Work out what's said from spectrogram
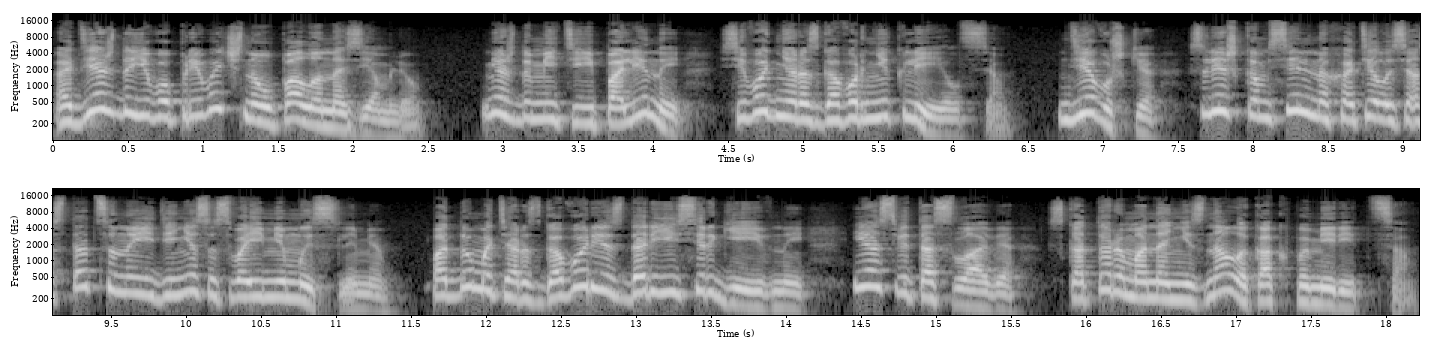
Одежда его привычно упала на землю. Между Митей и Полиной сегодня разговор не клеился. Девушке слишком сильно хотелось остаться наедине со своими мыслями, подумать о разговоре с Дарьей Сергеевной и о Святославе, с которым она не знала, как помириться.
